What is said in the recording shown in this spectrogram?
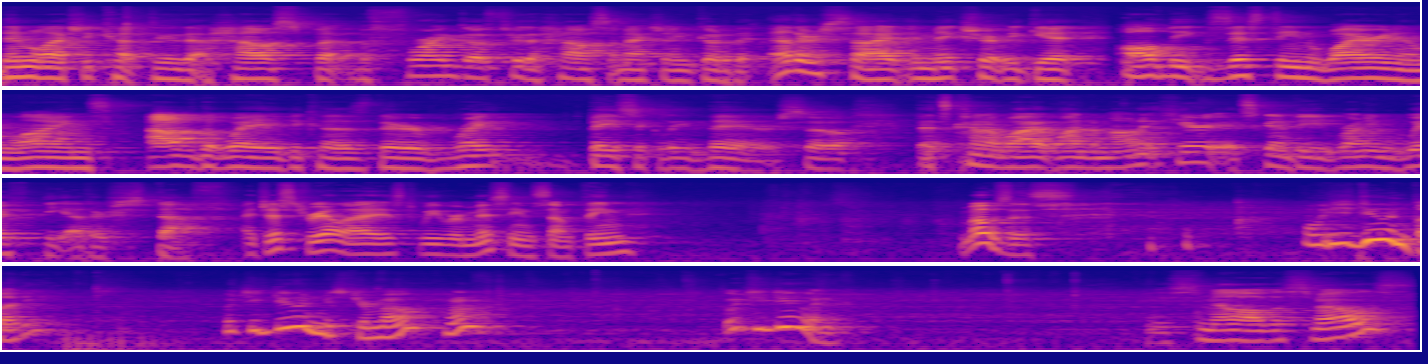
then we'll actually cut through the house. But before I go through the house, I'm actually gonna go to the other side and make sure we get all the existing wiring and lines out of the way because they're right basically there. So that's kind of why I wanted to mount it here. It's gonna be running with the other stuff. I just realized we were missing something. Moses. What are you doing, buddy? What you doing, Mr. Mo? Huh? What you doing? You smell all the smells?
